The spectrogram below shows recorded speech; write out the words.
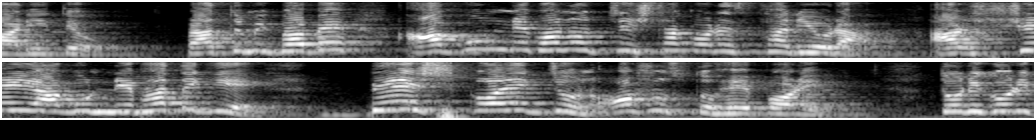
বাড়িতেও। প্রাথমিকভাবে আগুন নেভানোর চেষ্টা করে স্থানীয়রা, আর সেই আগুন নেভাতে গিয়ে বেশ কয়েকজন অসুস্থ হয়ে পড়ে। তড়িগড়ি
